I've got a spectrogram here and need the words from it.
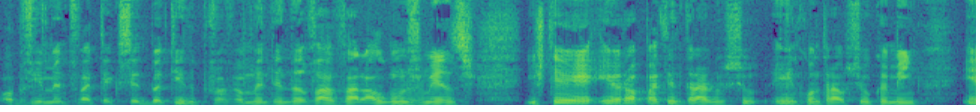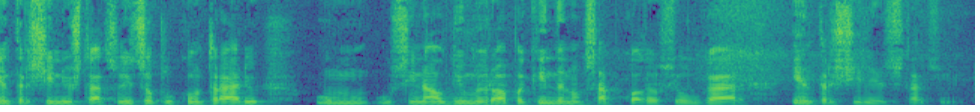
obviamente vai ter que ser debatida, provavelmente ainda vai levar alguns meses, isto é a Europa a tentar seu, encontrar o seu caminho entre a China e os Estados Unidos, ou pelo contrário, um, o sinal de uma Europa que ainda não sabe qual é o seu lugar entre a China e os Estados Unidos?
